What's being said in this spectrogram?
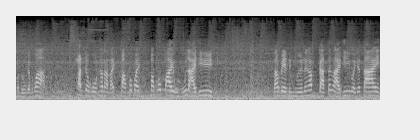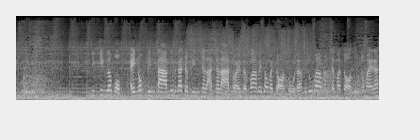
มาดูกันว่ามันจะโหดขนาดไหนปรับเข้าไปปรับเข้าไป โอ้โห หลายที ดาเมจหนึ่งหมื่นนะครับ กัดตั้งหลายทีกว่าจะตาย จริง ๆ ระบบไอ้นกบินตามนี่มันน่าจะบินฉลาดฉลาดหน่อยแบบว่าไม่ต้องมาจ่อตูดนะไม่รู้ว่ามันจะมาจ่อตูดทำไมนะ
